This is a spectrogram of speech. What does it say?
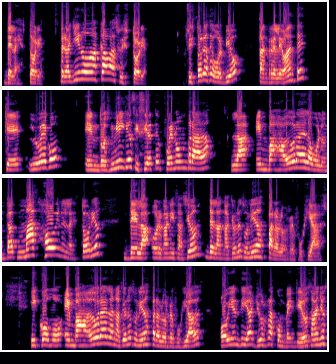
de la historia. Pero allí no acaba su historia. Su historia se volvió tan relevante que luego, en 2017, fue nombrada la embajadora de la voluntad más joven en la historia de la Organización de las Naciones Unidas para los Refugiados. Y como embajadora de las Naciones Unidas para los Refugiados, hoy en día Yusra con 22 años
